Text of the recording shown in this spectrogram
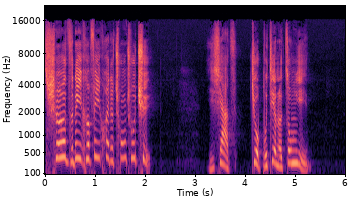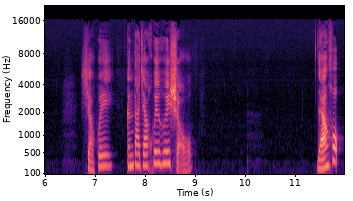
车子立刻飞快的冲出去，一下子就不见了踪影。小龟跟大家挥挥手，然后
